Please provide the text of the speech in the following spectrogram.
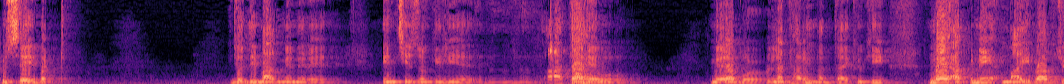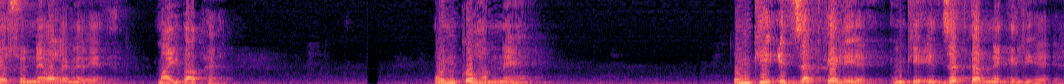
टू से बट जो दिमाग में मेरे इन चीज़ों के लिए आता है, वो मेरा बोलना धर्म बनता है, क्योंकि मैं अपने माई बाप जो सुनने वाले मेरे माई बाप है, उनको हमने उनकी इज़्ज़त के लिए, उनकी इज़्ज़त करने के लिए,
